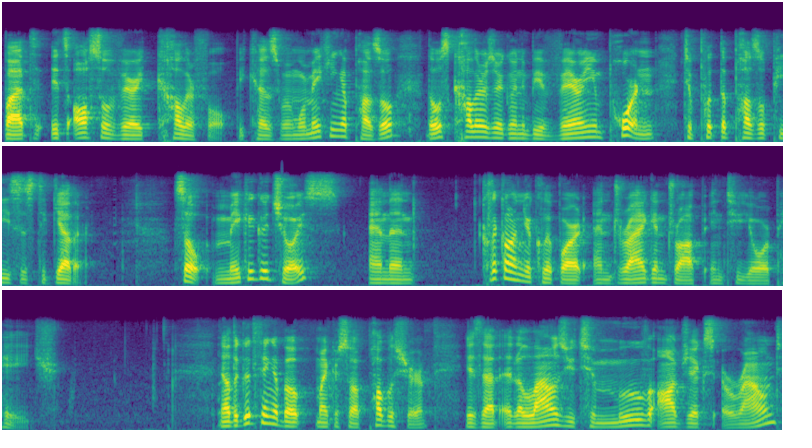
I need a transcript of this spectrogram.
but it's also very colorful because when we're making a puzzle, those colors are going to be very important to put the puzzle pieces together. So make a good choice and then click on your clip art and drag and drop into your page. Now the good thing about Microsoft Publisher is that it allows you to move objects around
